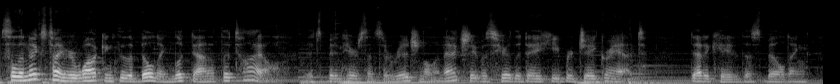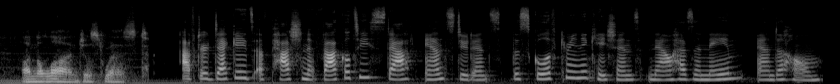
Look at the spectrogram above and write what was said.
So the next time you're walking through the building, look down at the tile. It's been here since the original, and actually it was here the day Heber J. Grant dedicated this building on the lawn just west. After decades of passionate faculty, staff, and students, the School of Communications now has a name and a home.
